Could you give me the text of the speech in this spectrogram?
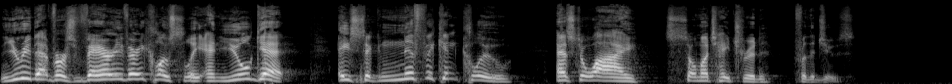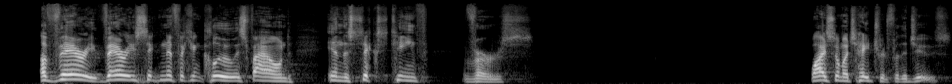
You read that verse very, very closely, and you'll get a significant clue as to why so much hatred for the Jews. A very, very significant clue is found in the 16th verse. Why so much hatred for the Jews?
